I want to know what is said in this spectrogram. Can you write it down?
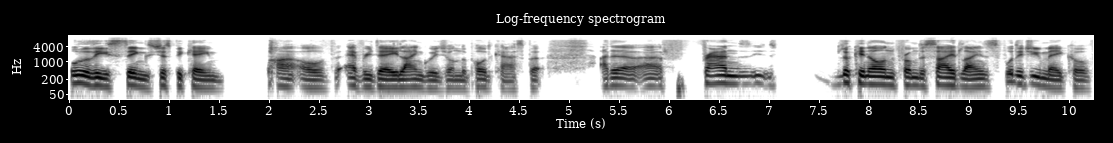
All of these things just became part of everyday language on the podcast. But I don't know, uh, Fran, looking on from the sidelines, what did you make of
